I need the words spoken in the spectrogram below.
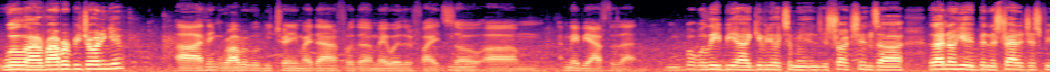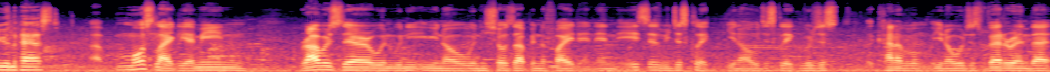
will uh, Robert be joining you? Uh, I think Robert will be training Maidana for the Mayweather fight. So mm-hmm. um, maybe after that. But will he be uh, giving you like some instructions? Uh, I know he had been a strategist for you in the past. Uh, most likely. I mean, Robert's there when, when he, you know when he shows up in the fight, and, and it says we just click. You know, we just click. We're just kind of you know we're just veteran that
